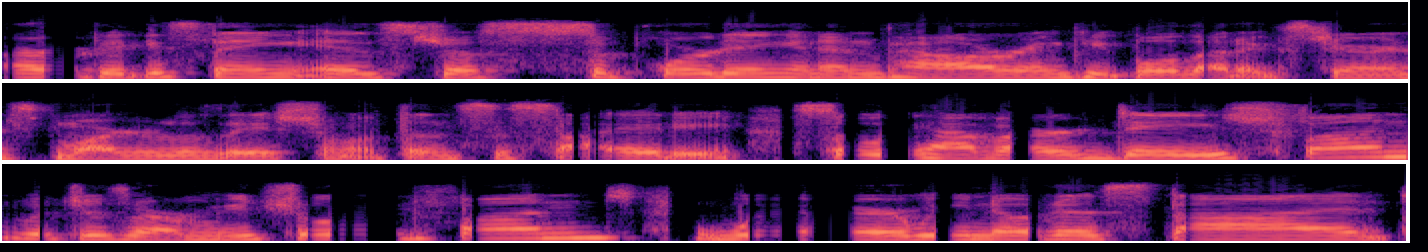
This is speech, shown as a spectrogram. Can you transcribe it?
our biggest thing is just supporting and empowering people that experience marginalization within society. So we have our DEEJ Fund, which is our mutual aid fund, where we noticed that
